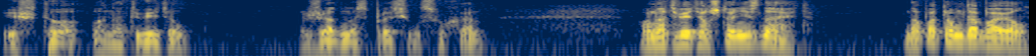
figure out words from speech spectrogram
«И что он ответил?» — жадно спросил Сухан. Он ответил, что не знает, но потом добавил.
